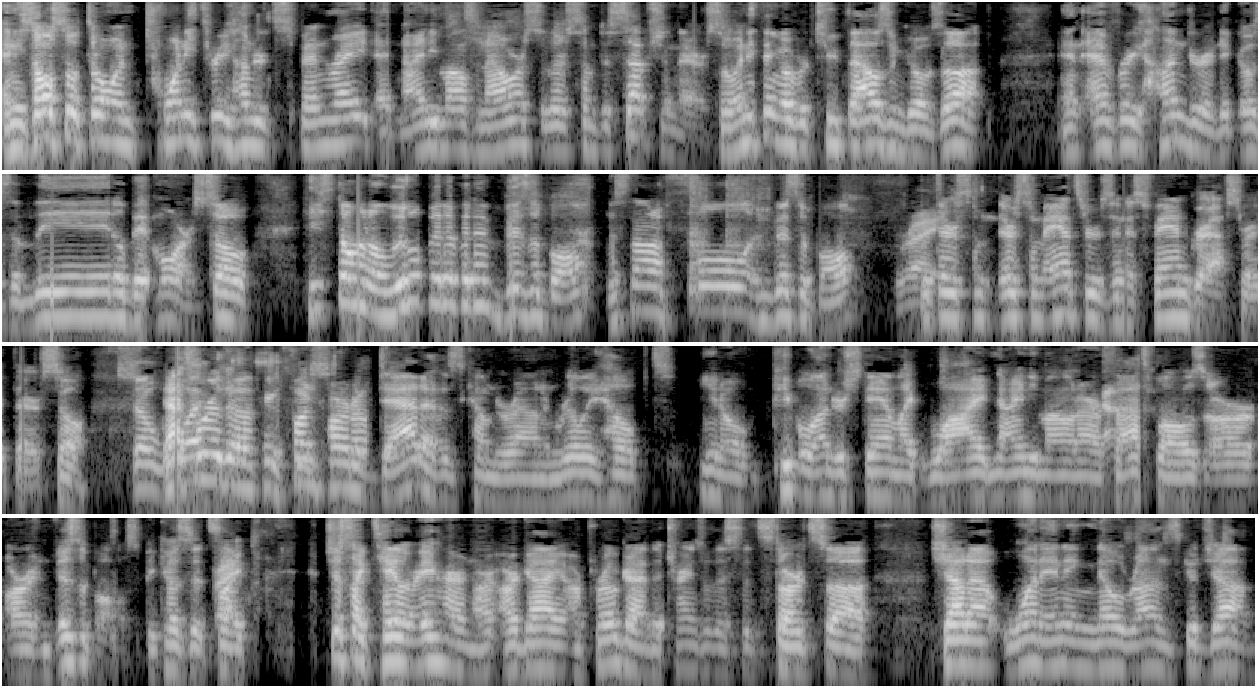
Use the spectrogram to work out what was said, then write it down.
and he's also throwing 2,300 spin rate at 90 miles an hour. So there's some deception there. So anything over 2,000 goes up, and every 100 it goes a little bit more. So he's throwing a little bit of an invisible. It's not a full invisible. Right. But there's some there's some answers in his FanGraphs right there. So so that's where the, the fun part of data has come around and really helped you know people understand like why 90 mile an hour yeah. fastballs are are invisibles because it's right. like just like Taylor Ahern, our, our guy, our pro guy that trains with us that starts, uh, shout out one inning, no runs. Good job.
